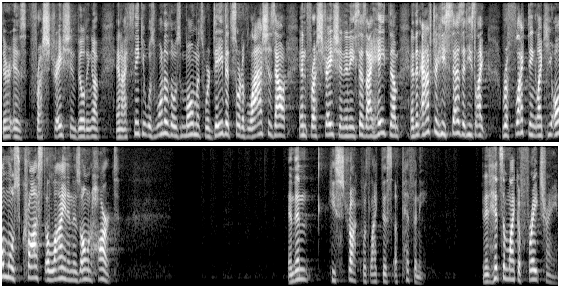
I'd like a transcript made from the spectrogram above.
there is frustration building up. And I think it was one of those moments where David sort of lashes out in frustration and he says, I hate them. And then after he says it, he's like reflecting, like he almost crossed a line in his own heart. And then he's struck with like this epiphany. And it hits him like a freight train.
